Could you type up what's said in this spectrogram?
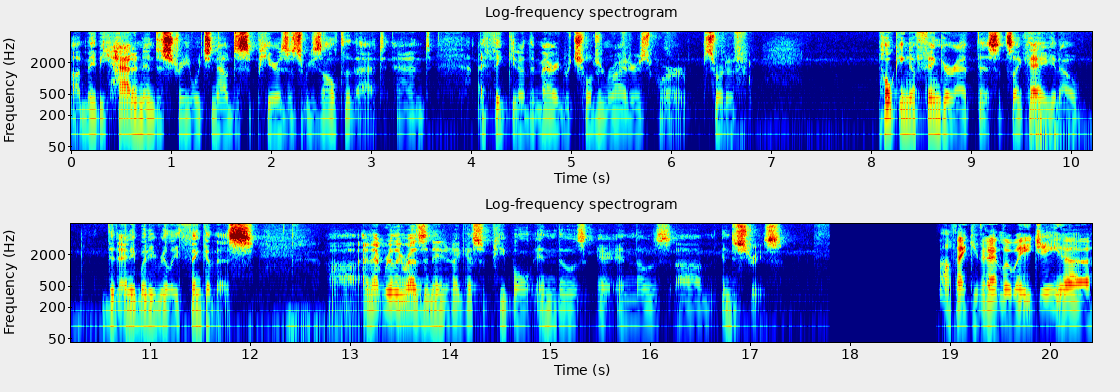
uh, maybe had an industry which now disappears as a result of that? And I think, you know, the Married with Children writers were sort of poking a finger at this. It's like, hey, you know, did anybody really think of this? Uh, and that really resonated, I guess, with people in those in those um, industries. Oh, thank you for that, Luigi. Uh,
